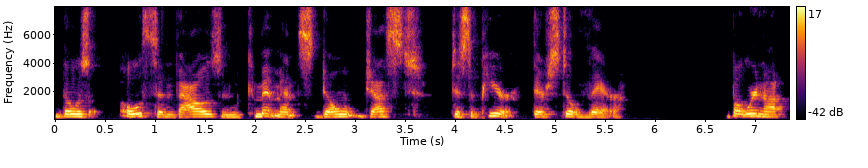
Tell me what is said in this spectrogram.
those oaths and vows and commitments don't just disappear. They're still there but we're not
